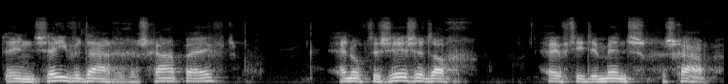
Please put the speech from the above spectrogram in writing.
in zeven dagen geschapen heeft. En op de zesde dag heeft hij de mens geschapen.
